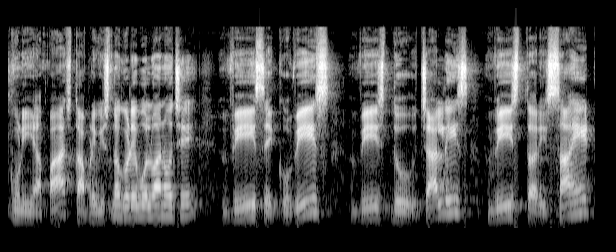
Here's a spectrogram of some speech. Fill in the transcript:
ગુણ્યા પાંચ તો આપણે વીસનો ઘડે બોલવાનો છે. વીસ એકુ વીસ વીસ દુ ચાલીસ, વીસ તરી સાહીઠ,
